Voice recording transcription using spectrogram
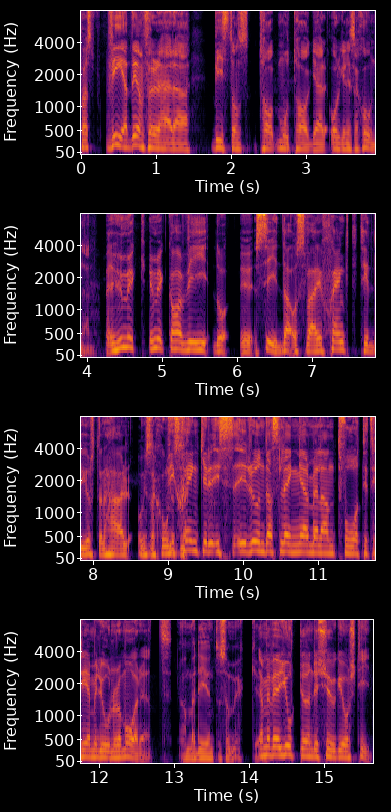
Fast VDn för den här eh, biståndsmottagarorganisationen. men hur, mycket, hur mycket har vi, då, eh, Sida och Sverige skänkt till just den här organisationen? Vi skänker i, i runda slängar mellan 2 till 3 miljoner om året. Ja men det är ju inte så mycket. Ja, men vi har gjort det under 20 års tid.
